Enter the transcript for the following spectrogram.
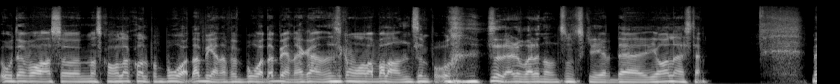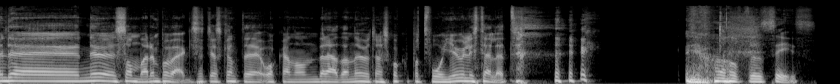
Och det var alltså, man ska hålla koll på båda benen, för båda benen ska man hålla balansen på. Så där var det någon som skrev det jag läste. Men det, nu är sommaren på väg, så jag ska inte åka någon bräda nu, utan jag ska åka på två hjul istället. Ja, precis.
